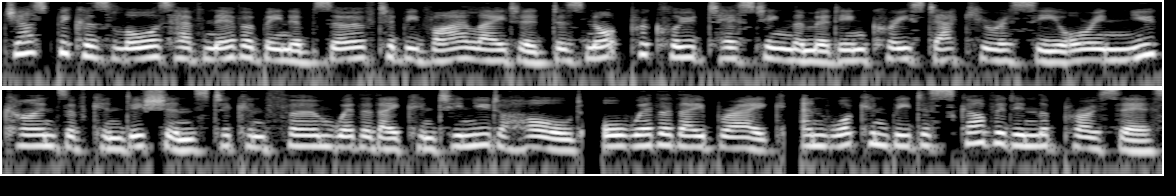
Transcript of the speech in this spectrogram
Just because laws have never been observed to be violated does not preclude testing them at increased accuracy or in new kinds of conditions to confirm whether they continue to hold, or whether they break, and what can be discovered in the process.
